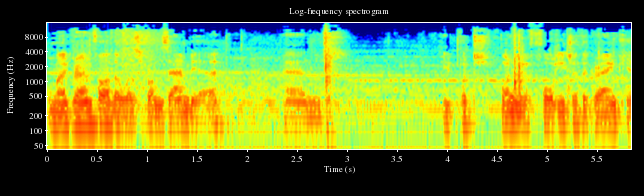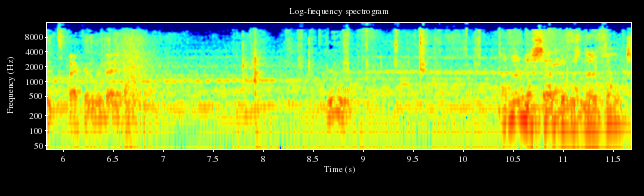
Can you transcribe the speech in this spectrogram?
my grandfather was from Zambia, and he put one for each of the grandkids back in the day. Yeah, I've only said there was no vault.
